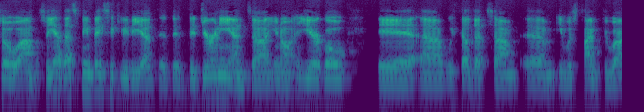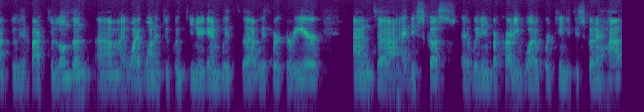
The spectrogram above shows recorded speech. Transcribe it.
So um, so yeah, that's been basically the uh, the, the, journey, and uh, you know, a year ago. Uh, we felt that um, um, it was time to uh, to head back to London. Um, my wife wanted to continue again with with her career, and I discussed within Bacardi what opportunities going to have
